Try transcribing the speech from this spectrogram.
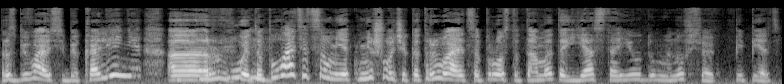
разбиваю себе колени, а, рву это платьице, у меня этот мешочек отрывается просто там это, и я стою, думаю, ну, все, пипец.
